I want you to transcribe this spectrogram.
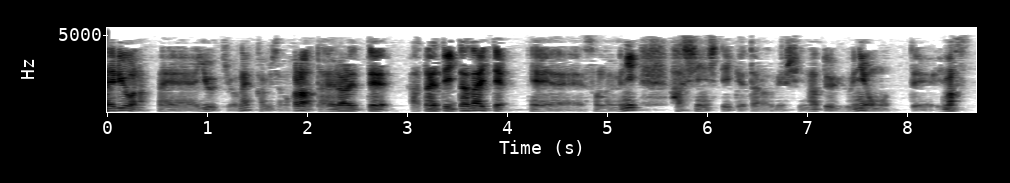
えるような、えー、勇気をね、神様から与えられて、与えていただいて、えそのように発信していけたら嬉しいなというふうに思っています。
